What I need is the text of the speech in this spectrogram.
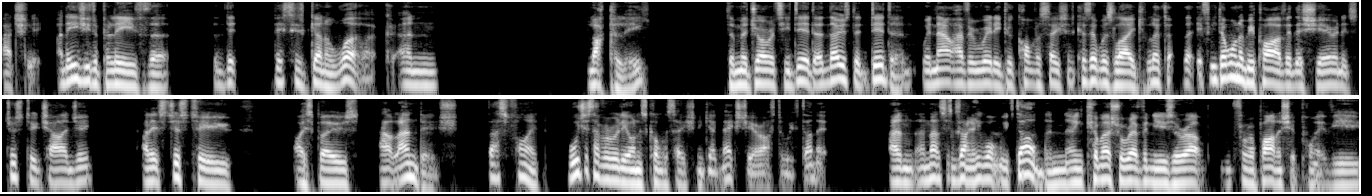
Actually. I need you to believe that, that this is gonna work. And luckily the majority did. And those that didn't, we're now having really good conversations because it was like, look, if you don't want to be part of it this year and it's just too challenging and it's just too, I suppose, outlandish, that's fine. We'll just have a really honest conversation again next year after we've done it. And and that's exactly what we've done. And, and commercial revenues are up from a partnership point of view.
